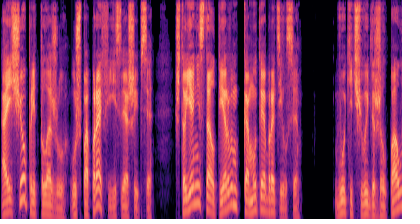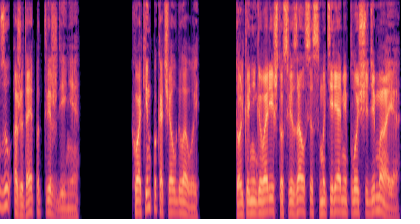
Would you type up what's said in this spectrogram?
А еще предположу, уж поправь, если ошибся, что я не стал первым, к кому ты обратился. Вукич выдержал паузу, ожидая подтверждения. Хуакин покачал головой. «Только не говори, что связался с матерями площади Мая»,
